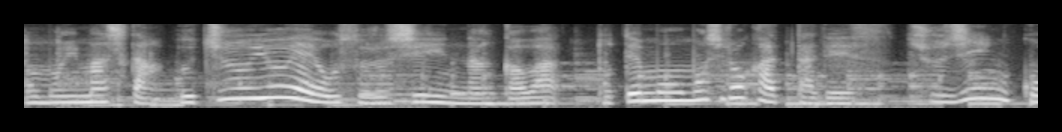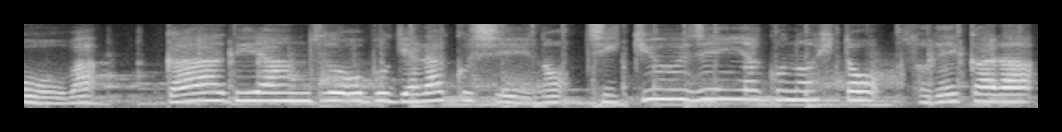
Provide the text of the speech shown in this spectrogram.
思いました。宇宙遊泳をするシーンなんかはとても面白かったです。主人公はガーディアンズ・オブ・ギャラクシーの地球人役の人。それから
